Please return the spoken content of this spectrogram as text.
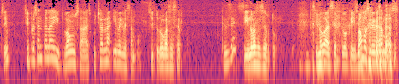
Sí, sí, preséntala y vamos a escucharla y regresamos. Si tú no vas a hacer... ¿Qué dice? Si no vas a hacer tú. Si no va a ser tú, ok. Vamos y regresamos.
